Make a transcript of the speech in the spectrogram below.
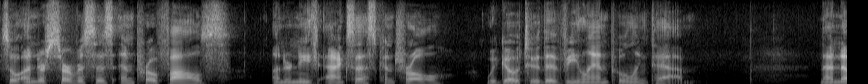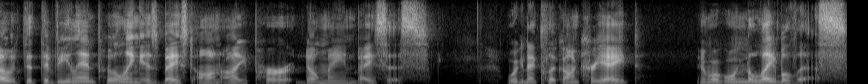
So under Services and Profiles, underneath Access Control, we go to the VLAN pooling tab. Now note that the VLAN pooling is based on a per domain basis. We're going to click on create and we're going to label this.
